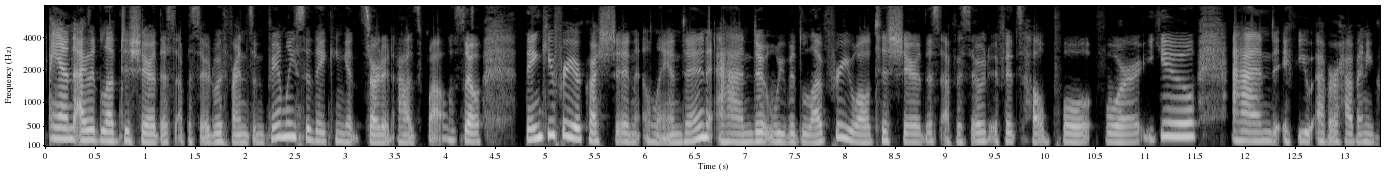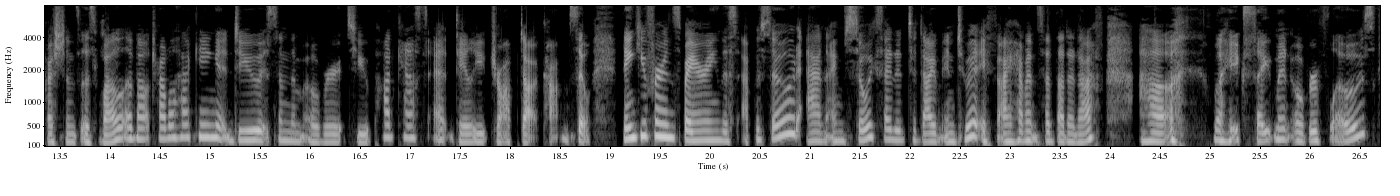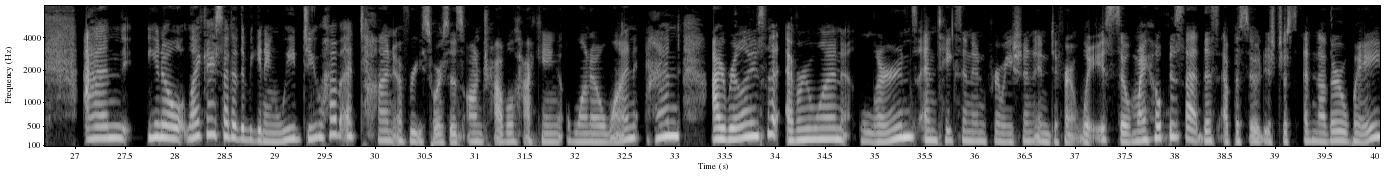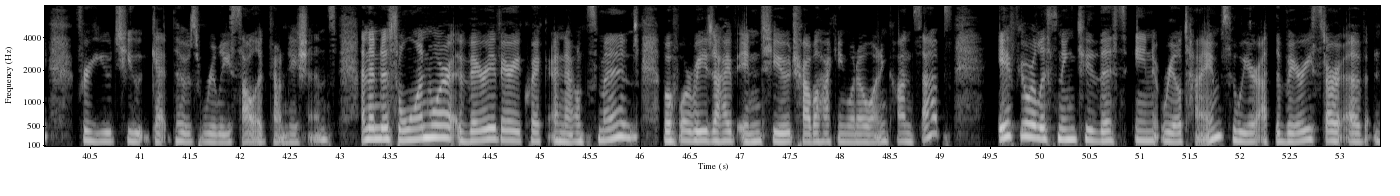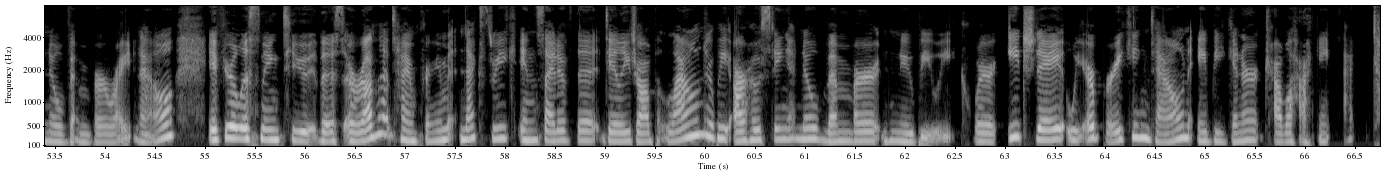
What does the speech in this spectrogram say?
And I would love to share this episode with friends and family so they can get started as well. So, thank you for your question, Landon. And we would love for you all to share this episode if it's helpful for you. And if you ever have any questions as well about travel hacking, do send them over to podcast at dailydrop.com. So, thank you for inspiring this episode. And I'm so excited to dive into it. If I haven't said that enough, uh, my excitement overflows. And, you know, like I said at the beginning, we do have a ton of resources on Travel Hacking 101. And I realize that everyone learns and takes in information in different ways. So my hope is that this episode is just another way for you to get those really solid foundations. And then just one more very, very quick announcement before we dive into Travel Hacking 101 concepts if you're listening to this in real time, so we are at the very start of November right now. If you're listening to this around that time frame, next week inside of the Daily Drop Lounge, we are hosting November Newbie Week, where each day we are breaking down a beginner travel hacking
